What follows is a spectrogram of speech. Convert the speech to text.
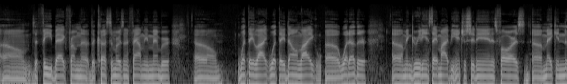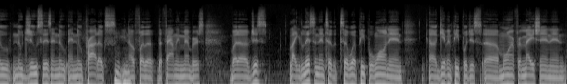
um, the feedback from the, the customers and family member, um, what they like, what they don't like, uh, what other um, ingredients they might be interested in as far as uh, making new new juices and new and new products, you know, for the, the family members. But uh, just like listening to to what people want and uh, giving people just uh, more information and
